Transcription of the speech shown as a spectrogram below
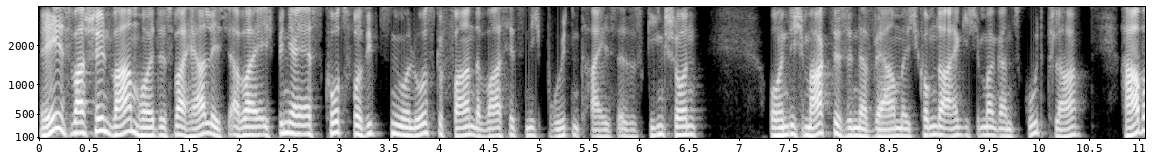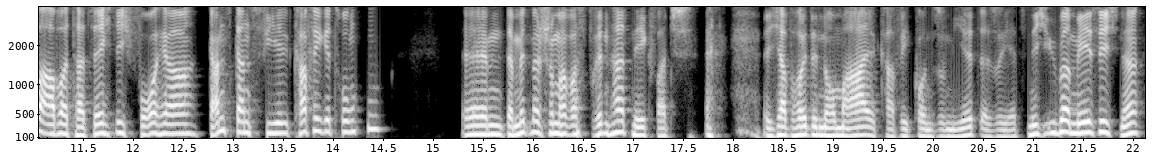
Hey, es war schön warm heute, es war herrlich, aber ich bin ja erst kurz vor 17 Uhr losgefahren, da war es jetzt nicht brütend heiß, also es ging schon. Und ich mag das in der Wärme, ich komme da eigentlich immer ganz gut klar. Habe aber tatsächlich vorher ganz, ganz viel Kaffee getrunken ähm, damit man schon mal was drin hat. Nee, Quatsch. Ich habe heute normal Kaffee konsumiert, also jetzt nicht übermäßig, ne?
